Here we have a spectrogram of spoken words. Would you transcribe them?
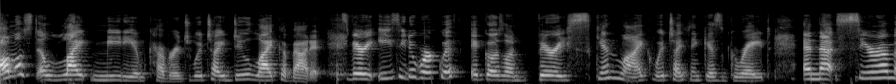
almost a light medium coverage which i do like about it. It's very easy to work with. It goes on very skin like which i think is great. And that serum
